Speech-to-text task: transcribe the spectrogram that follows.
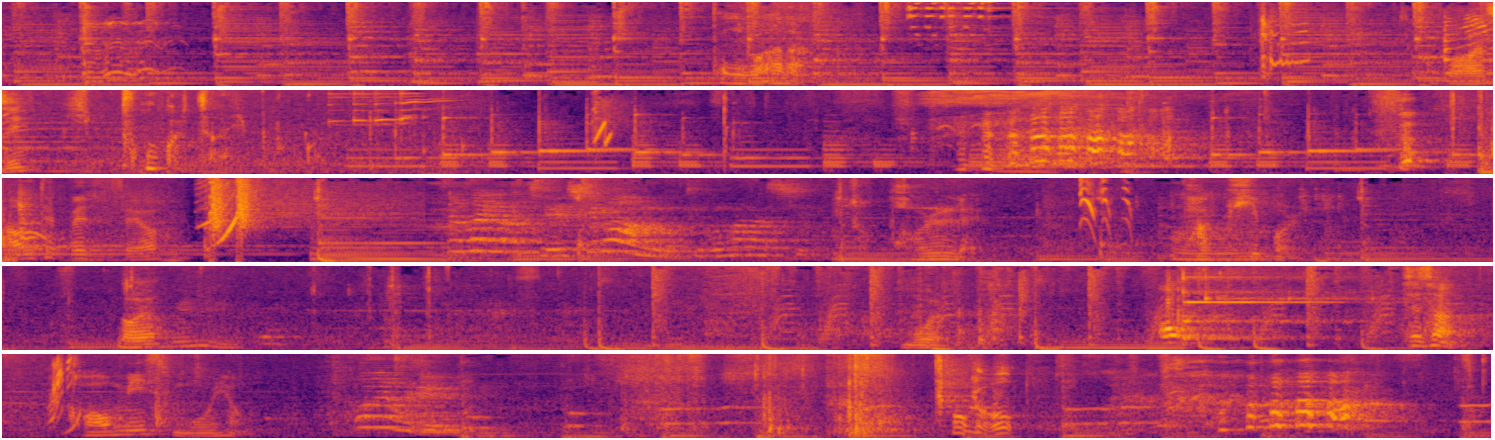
일단 이거 하나. 뭐하지? 이쁜 거 있잖아, 이쁜 거. 다음 택배 주세요 세상에서 제일 싫어하는 거 두 분 하나씩 저 벌레 바퀴벌레 너요? 뭘? 어? 재산 거미스 모형 꺼내보세요 어?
